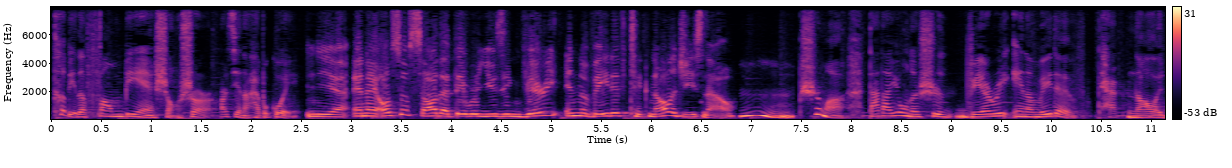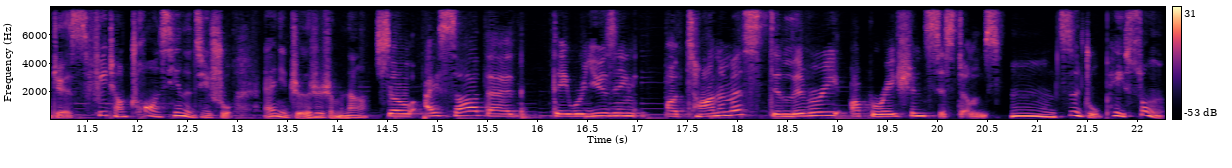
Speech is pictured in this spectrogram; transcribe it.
特别的方便省事儿，而且呢还不贵。 yeah. And I also saw that they were using very innovative technologies now. 是吗？达达用的是 very innovative technologies，非常创新的技术。哎，你指的是什么呢？ So I saw that they were using autonomous delivery operation systems. 嗯，自主配送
